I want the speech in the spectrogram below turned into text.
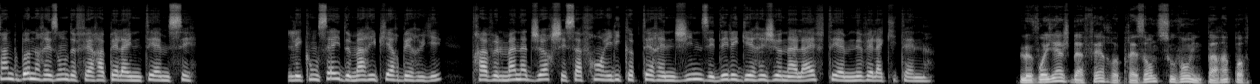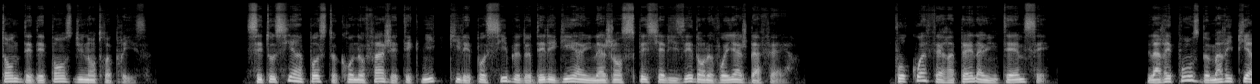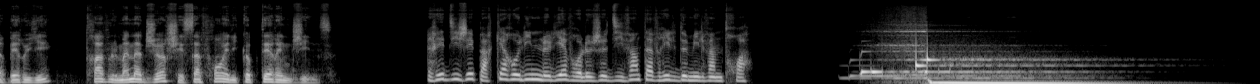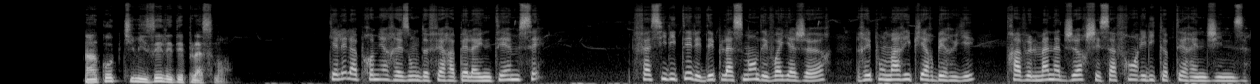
5 bonnes raisons de faire appel à une TMC. Les conseils de Marie-Pierre Berruyer, Travel Manager chez Safran Helicopter Engines et délégué régional AFTM Nouvelle-Aquitaine. Le voyage d'affaires représente souvent une part importante des dépenses d'une entreprise. C'est aussi un poste chronophage et technique qu'il est possible de déléguer à une agence spécialisée dans le voyage d'affaires. Pourquoi faire appel à une TMC La réponse de Marie-Pierre Berruyer, Travel Manager chez Safran Helicopter Engines. Rédigé par Caroline Lelièvre le jeudi 20 avril 2023. Un optimiser les déplacements. Quelle est la première raison de faire appel à une TMC Faciliter les déplacements des voyageurs, répond Marie-Pierre Berruyer, Travel Manager chez Safran Helicopter Engines.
